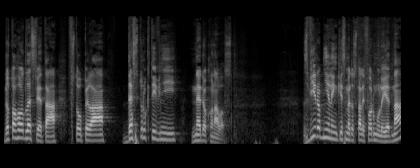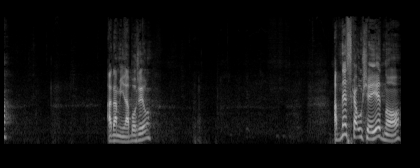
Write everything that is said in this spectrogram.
do tohohle světa vstoupila destruktivní nedokonalost. Z výrobní linky jsme dostali Formuli 1, Adam ji nabořil. A dneska už je jedno,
